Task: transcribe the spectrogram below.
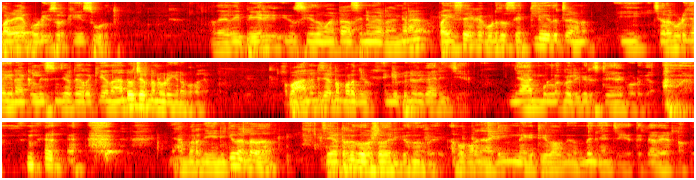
പഴയ പ്രൊഡ്യൂസർ കേസ് കൊടുത്തു. അതായത് ഈ പേര് യൂസ് ചെയ്തുമായിട്ട് ആ സിനിമയുടെ അങ്ങനെ പൈസയൊക്കെ കൊടുത്ത് സെറ്റിൽ ചെയ്തിട്ടാണ് ഈ ചിറകൊടിഞ്ഞ കിനാക്കൾ ലിസ്റ്റിൻ ചേട്ടൻ ഇറക്കിയെന്ന് ആൻഡോ ചേട്ടനോട് ഇങ്ങനെ പറഞ്ഞു. അപ്പോൾ ആന്റണി ചേട്ടൻ പറഞ്ഞു എങ്കിൽ പിന്നെ ഒരു കാര്യം ചെയ്യാം. ഞാൻ മുള്ളക്കൊലിക്കൊരു സ്റ്റേ കൊടുക്കാം. ഞാൻ പറഞ്ഞു എനിക്ക് നല്ലതാ. ചേട്ടന് ദോഷമായിരിക്കും എന്ന് പറയും. അപ്പോൾ പറഞ്ഞു അഖിൽ നെഗറ്റീവ് ആവുന്ന ഒന്നും ഞാൻ ചെയ്യത്തില്ല വേണ്ടത്.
